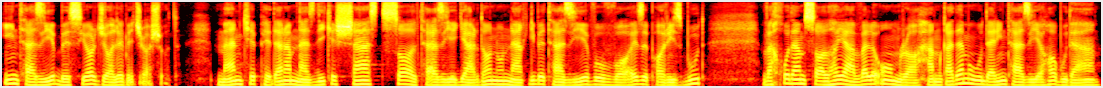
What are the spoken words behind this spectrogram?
این تعذیه بسیار جالب اجرا شد. من که پدرم نزدیک شست سال تزیه گردان و نقیب تزیه و واعظ پاریز بود و خودم سالهای اول عمر را همقدم او در این تزیه ها بودم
